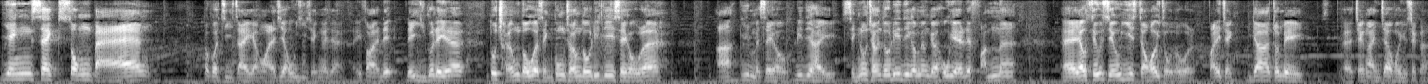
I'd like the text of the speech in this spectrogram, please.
英式鬆餅，不過自制嘅，我話你知好易整嘅啫。你翻你你如果你咧都搶到嘅，成功搶到呢啲四號咧，啊呢啲唔係四號，呢啲係成功搶到呢啲咁樣嘅好嘢啲粉咧。誒、有少少 yeast 就可以做到噶啦，快啲整！而家準備誒整下，然之後我要食啦。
